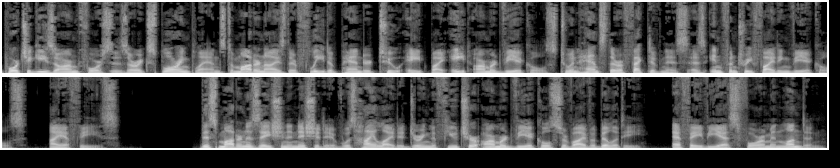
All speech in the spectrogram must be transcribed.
Portuguese armed forces are exploring plans to modernize their fleet of Pandur II 8x8 armored vehicles to enhance their effectiveness as infantry fighting vehicles, IFVs. This modernization initiative was highlighted during the Future Armored Vehicle Survivability FAVS Forum in London,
